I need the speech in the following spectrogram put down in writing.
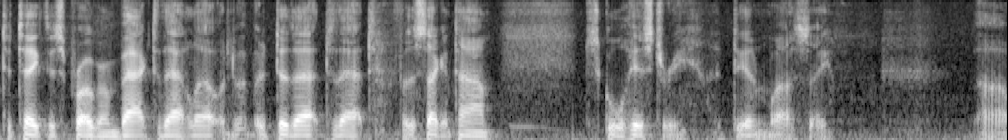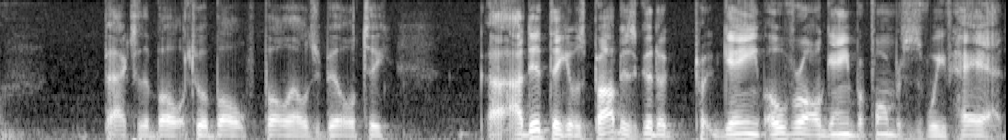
to take this program back to that level, to that to that for the second time, school history. Didn't what I say. Um, back to the bowl to a bowl bowl eligibility. I did think it was probably as good a game overall game performance as we've had.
